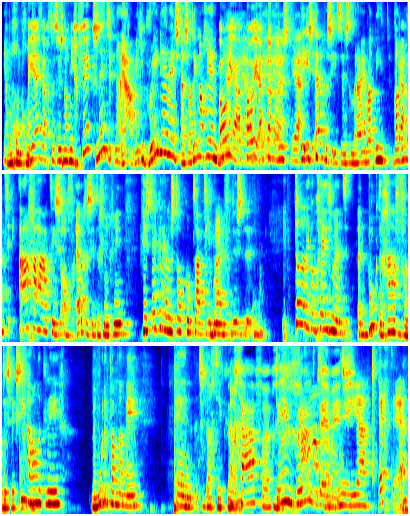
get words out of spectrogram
ja, begon ik gewoon. En jij dacht, het is nog niet gefixt? Nee, het- nou ja, weet je, brain damage, daar zat ik nog in. Oh ja, oh ja. Ja, dus Ja. er is ergens iets in zijn brein wat niet, wat Ja. niet aangehaakt is. Of ergens zit er geen, geen, geen stekker in een stopcontact hierboven. Dus, eh, totdat ik op een gegeven moment het boek De Gave van Dyslexie in de handen kreeg. Mijn moeder kwam daarmee. En toen dacht ik... Een ehm, gave, de geen brain gave. damage. Nee, ja, echt hè?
